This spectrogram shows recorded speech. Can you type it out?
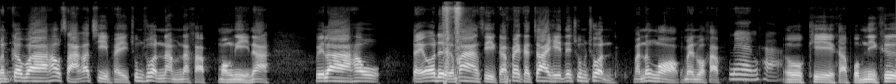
มันก็ว่าเฮาสร้างอาชีพให้ชุมชนนํนะครับมองนี่นะเวลาเฮา แต่ออเดอร์มาสิก็ไปกระจายเฮ็ดในชุมชน มันต้องงอกแม่นบ่ครับ แม่นค่ะ โอเคครับผมนี่คือ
